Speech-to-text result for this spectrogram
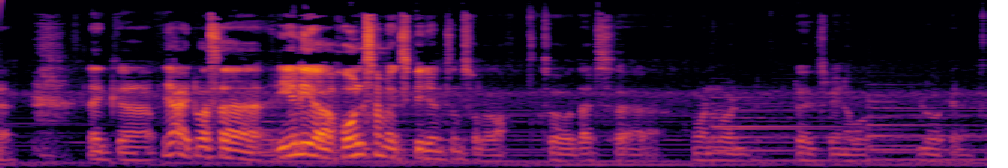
yeah like yeah it was a really a wholesome எக்ஸ்பீரியன்ஸ்னு சொல்லலாம் so that's one one to explain about your parents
